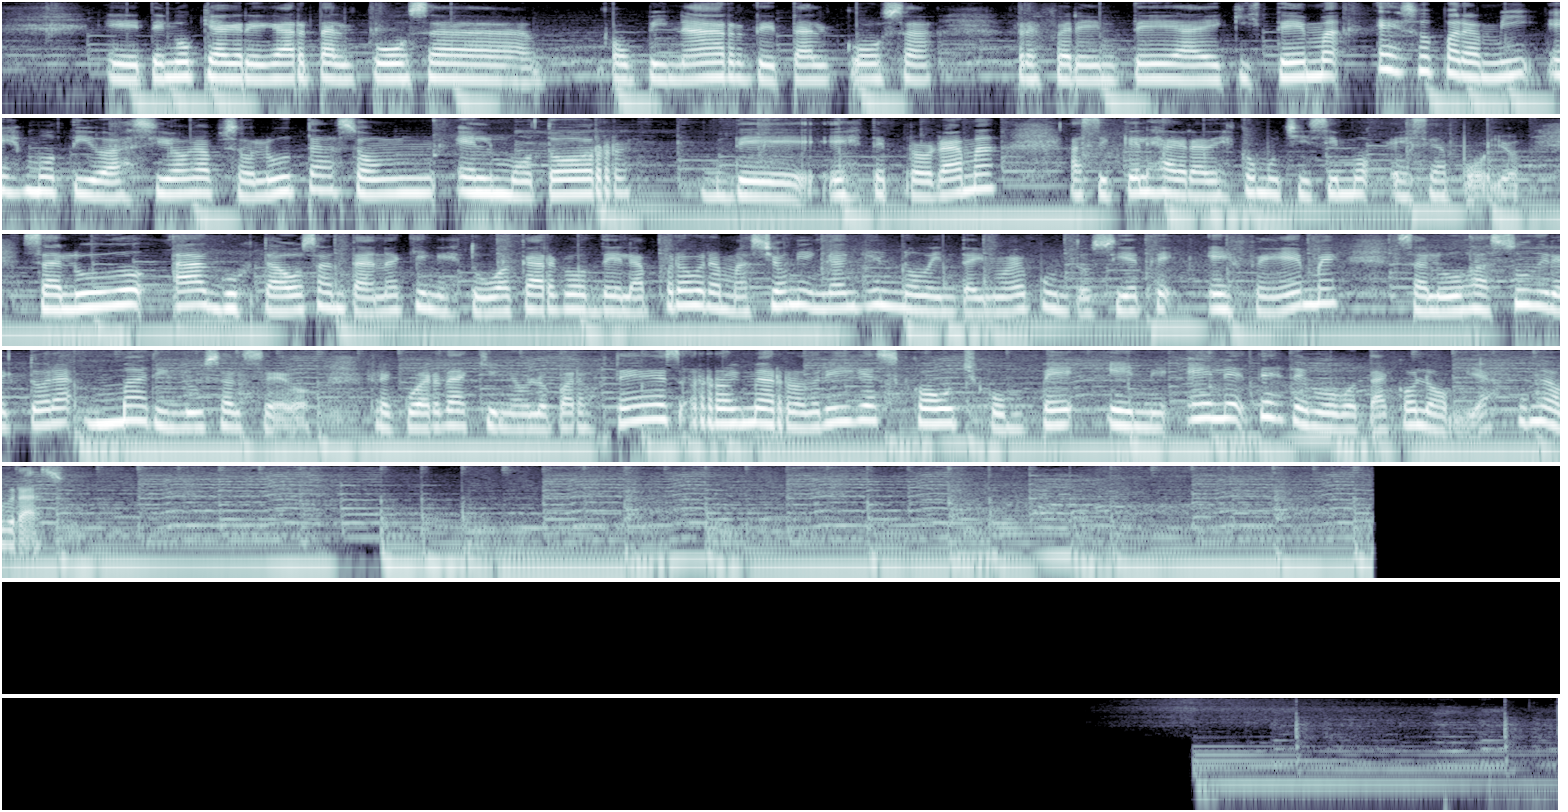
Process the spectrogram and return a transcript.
eh, tengo que agregar tal cosa, opinar de tal cosa referente a X tema. Eso para mí es motivación absoluta, son el motor de este programa, así que les agradezco muchísimo ese apoyo. Saludo a Gustavo Santana, quien estuvo a cargo de la programación en Ángel 99.7 FM. Saludos a su directora Mariluz Salcedo. Recuerda quien habló para ustedes, Roymer Rodríguez, coach con PNL desde Bogotá, Colombia. Un abrazo.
